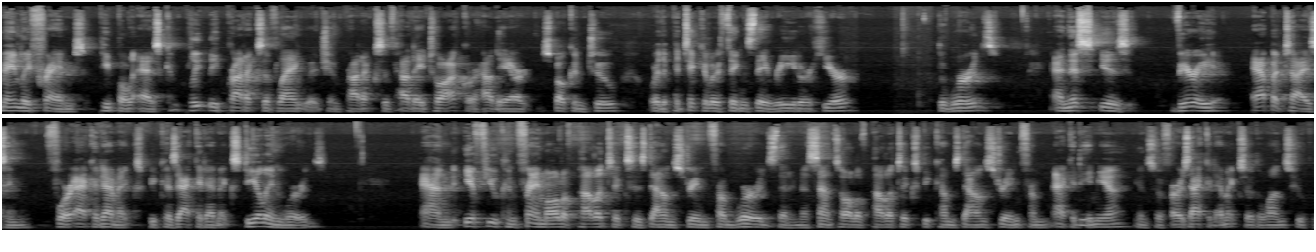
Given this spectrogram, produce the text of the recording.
mainly frames people as completely products of language and products of how they talk or how they are spoken to or the particular things they read or hear, the words. And this is very appetizing for academics because academics deal in words. And if you can frame all of politics as downstream from words, then in a sense, all of politics becomes downstream from academia, insofar as academics are the ones who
